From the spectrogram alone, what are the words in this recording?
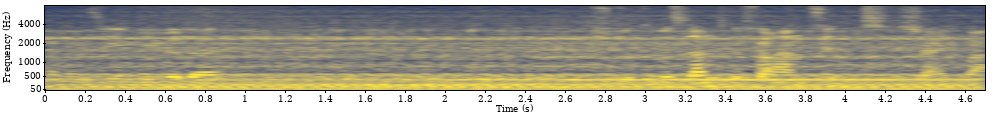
Kann man sehen, wie wir da ein Stück übers Land gefahren sind, scheinbar.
